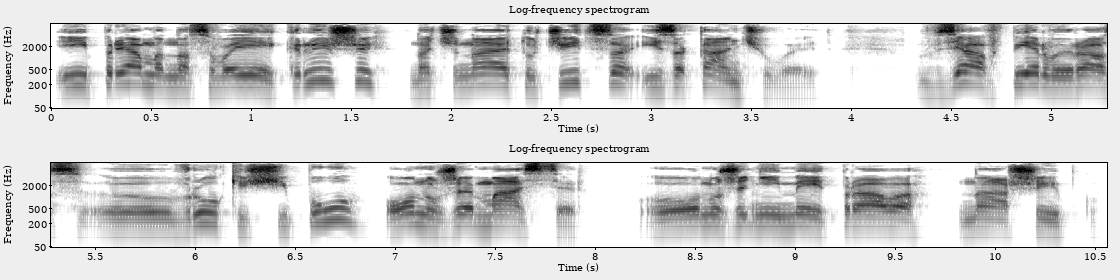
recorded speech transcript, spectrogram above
и прямо на своей крыше начинает учиться и заканчивает. Взяв первый раз э, в руки щепу, он уже мастер. Он уже не имеет права на ошибку.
